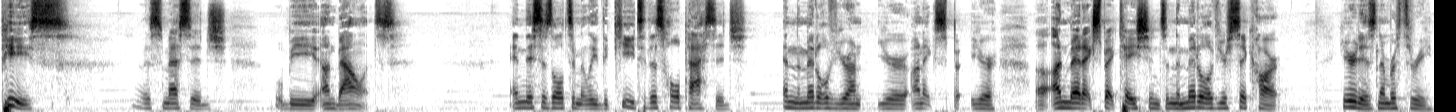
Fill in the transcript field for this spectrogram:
piece, this message will be unbalanced. And this is ultimately the key to this whole passage. In the middle of your, un, your, unexpe- your uh, unmet expectations, in the middle of your sick heart. Here it is, number three.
